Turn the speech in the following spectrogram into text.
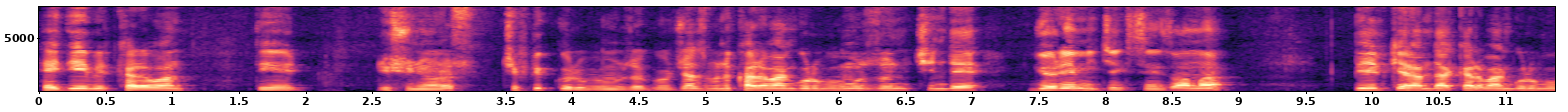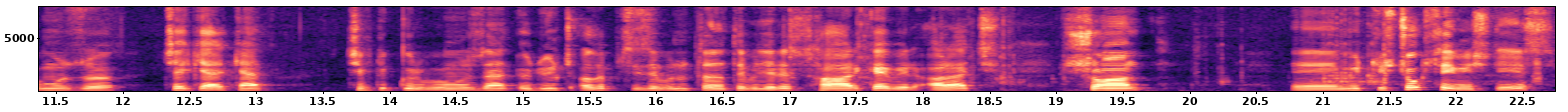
hediye bir karavan diye düşünüyoruz. Çiftlik grubumuza kuracağız. Bunu karavan grubumuzun içinde göremeyeceksiniz ama bir kere daha karavan grubumuzu çekerken çiftlik grubumuzdan ödünç alıp size bunu tanıtabiliriz. Harika bir araç. Şu an e, müthiş çok sevinçliyiz.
